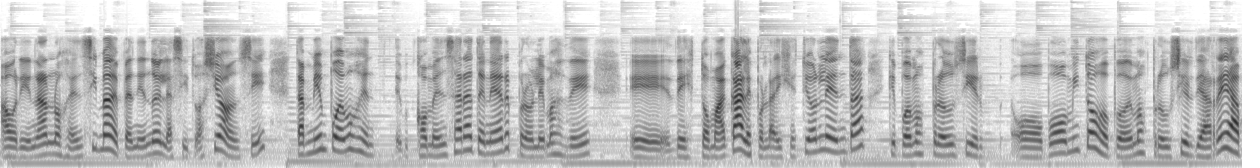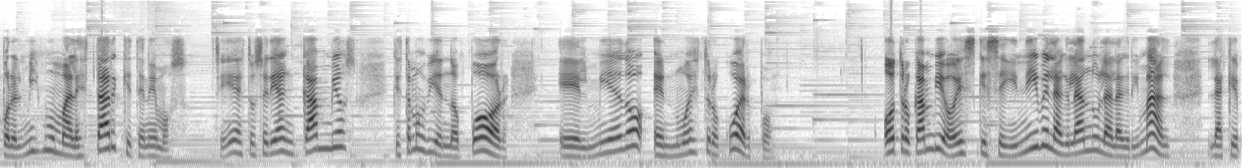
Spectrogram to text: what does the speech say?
a orinarnos encima dependiendo de la situación, ¿sí? También podemos comenzar a tener problemas de, eh, de estomacales por la digestión lenta, que podemos producir o vómitos o podemos producir diarrea por el mismo malestar que tenemos, ¿sí? Estos serían cambios que estamos viendo por el miedo en nuestro cuerpo. Otro cambio es que se inhibe la glándula lagrimal la que,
